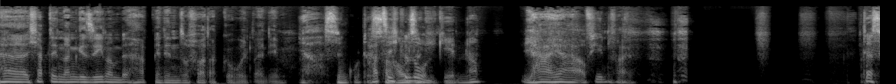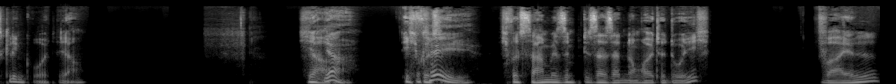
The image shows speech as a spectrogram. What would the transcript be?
äh, ich habe den dann gesehen und habe mir den sofort abgeholt bei dem. Ja, ist ein gutes Hat sich Zuhause gelohnt. gegeben, ne? Ja, ja, auf jeden Fall. Das klingt gut, ja. Ja, Ja, ich würde okay. ich würd sagen, wir sind mit dieser Sendung heute durch, weil,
